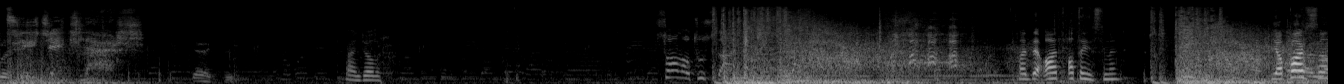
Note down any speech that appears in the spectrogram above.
Titriyecekler. Gereksiz. Bence olur. Son 30 saniye. Hadi at at ayısını. Yaparsın.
